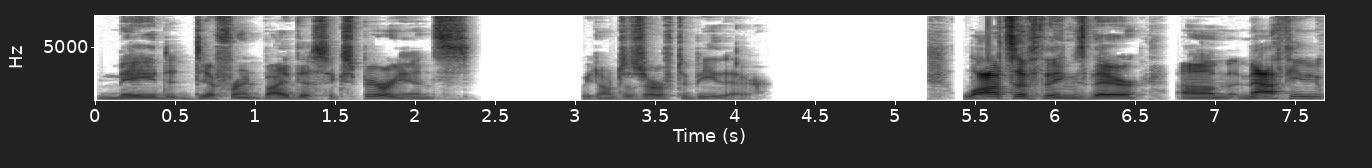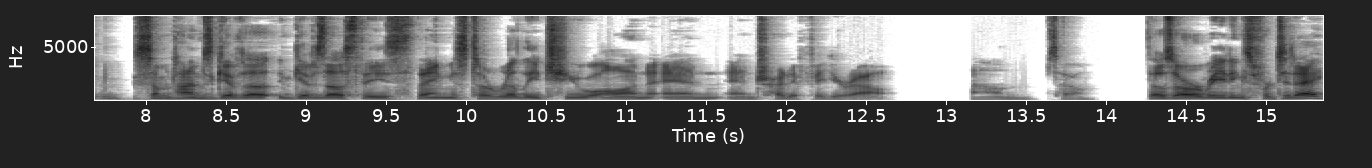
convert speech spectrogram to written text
made different by this experience, we don't deserve to be there. Lots of things there. Um, Matthew sometimes gives, a, gives us these things to really chew on and, and try to figure out. Um, so, those are our readings for today.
